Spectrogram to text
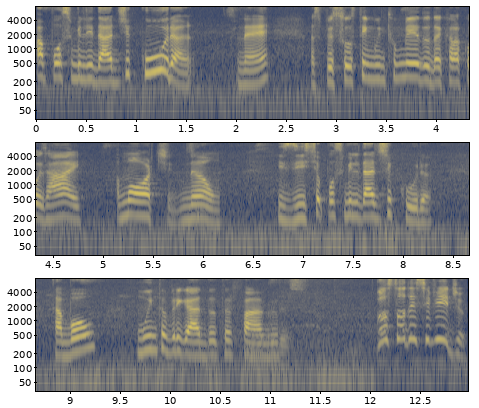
a possibilidade de cura, né? As pessoas têm muito medo daquela coisa, ai, a morte. Não. Existe a possibilidade de cura. Tá bom? Muito obrigada, doutor Fábio. Gostou desse vídeo?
